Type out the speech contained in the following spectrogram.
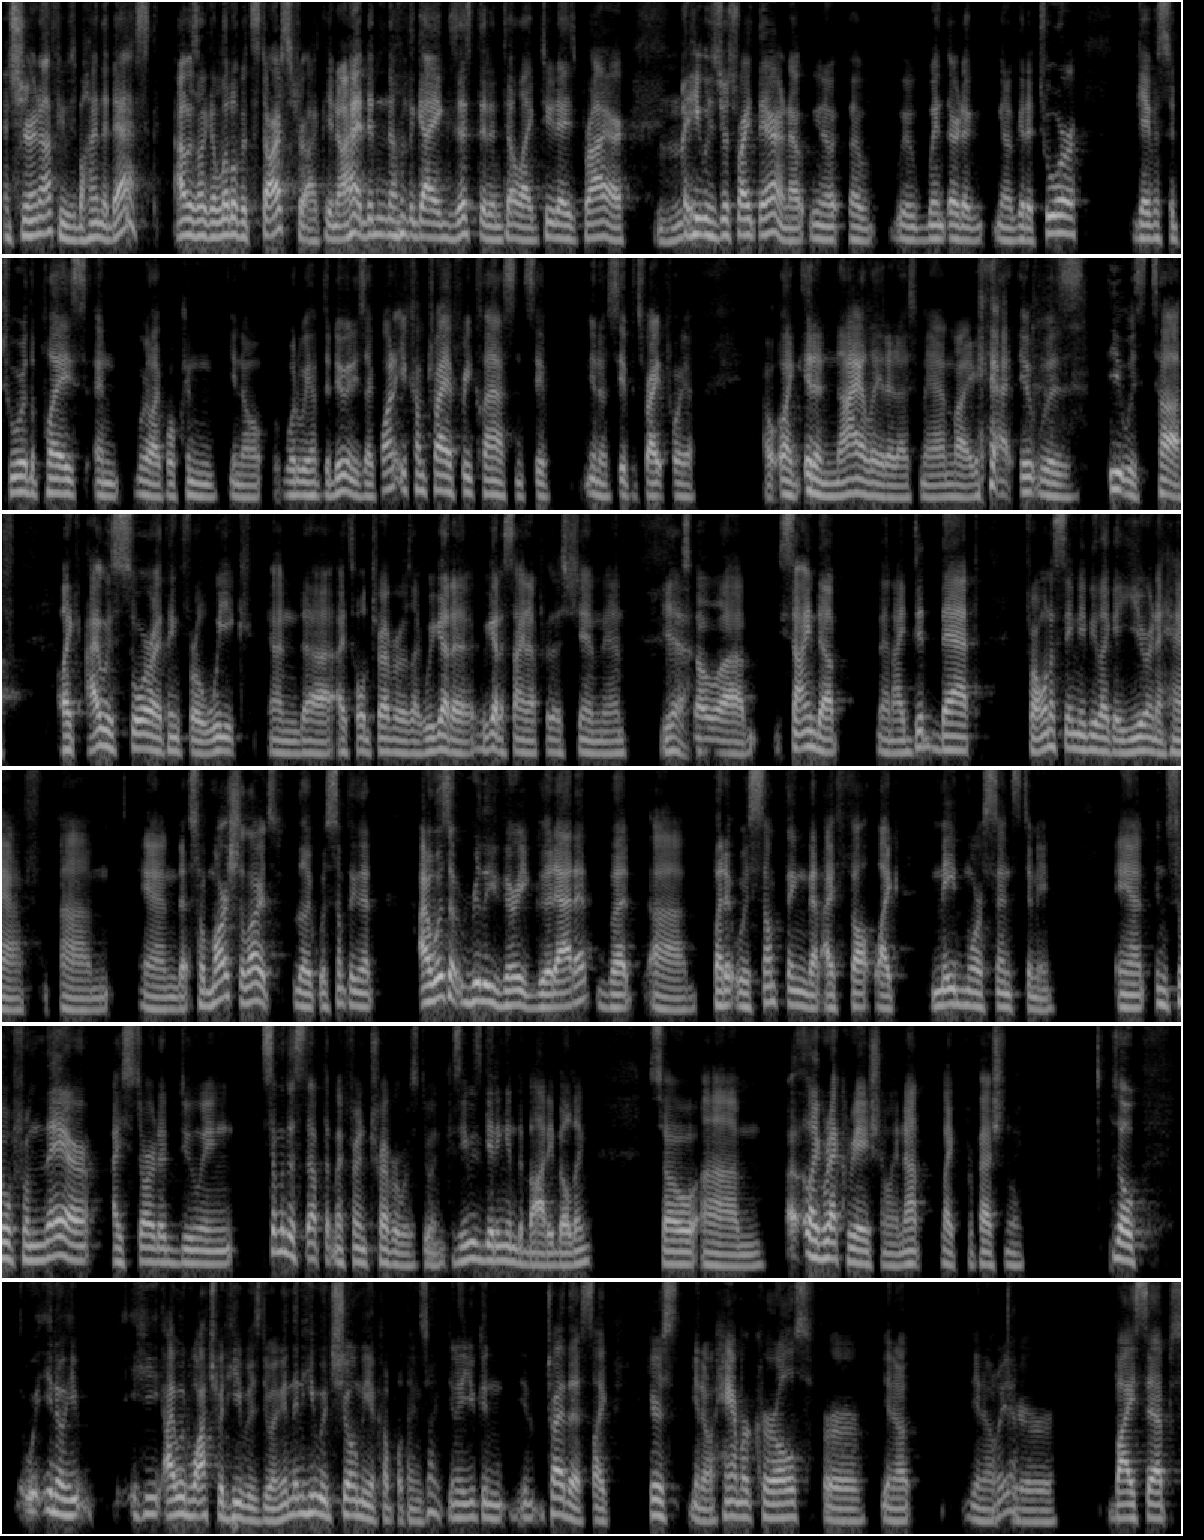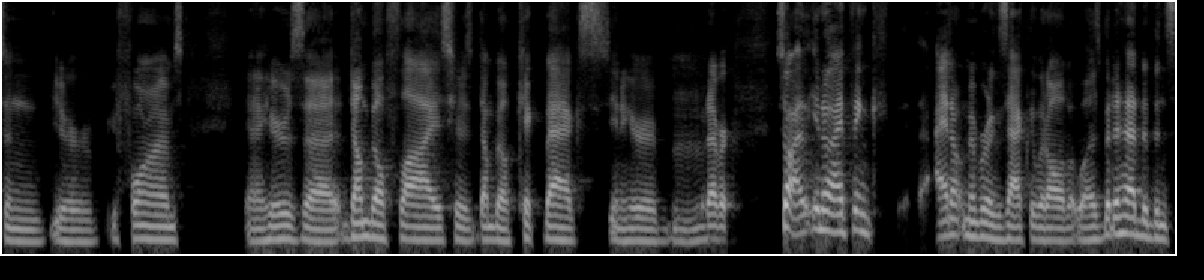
and sure enough, he was behind the desk. I was like a little bit starstruck. You know, I didn't know the guy existed until like two days prior, mm-hmm. but he was just right there. And I, you know, uh, we went there to you know get a tour gave us a tour of the place and we're like well can you know what do we have to do and he's like why don't you come try a free class and see if you know see if it's right for you like it annihilated us man like it was it was tough like i was sore i think for a week and uh, i told trevor i was like we gotta we gotta sign up for this gym man yeah so uh, signed up and i did that for i want to say maybe like a year and a half um, and so martial arts like was something that i wasn't really very good at it but uh, but it was something that i felt like made more sense to me and, and so from there, I started doing some of the stuff that my friend Trevor was doing because he was getting into bodybuilding. So, um, uh, like recreationally, not like professionally. So, you know, he, he, I would watch what he was doing and then he would show me a couple things like, you know, you can you know, try this, like here's, you know, hammer curls for, you know, you know, oh, yeah. your biceps and your, your forearms. You know, here's uh, dumbbell flies, here's dumbbell kickbacks, you know, here, mm-hmm. whatever. So I, you know, I think I don't remember exactly what all of it was, but it had to have been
